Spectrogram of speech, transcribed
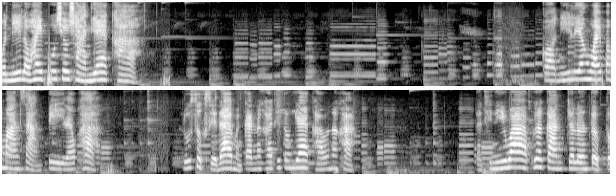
วันนี้เราให้ผู้เชี่ยวชาญแยกค่ะ ก่อนนี้เลี้ยงไว้ประมาณ 3 ปีแล้วค่ะ รู้สึกเสียดายเหมือนกันนะคะ ที่ต้องแยกเขานะคะ แต่ทีนี้ว่าเพื่อการเจริญเติบโต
